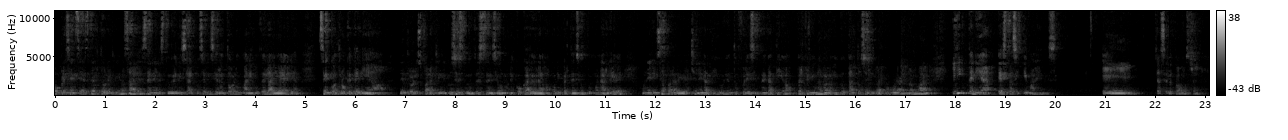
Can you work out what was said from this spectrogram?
con presencia de estertores binasales. En el estudio inicial pues se le hicieron todos los manejos de la vía aérea. Se encontró que tenía dentro de los paraclínicos y estudios de extensión un ecocardiograma con hipertensión pulmonar leve, un ELISA para VIH negativo y autoforesis negativa, un perfil inmunológico tanto celular como oral normal y tenía estas imágenes. Eh, ya se les voy a mostrar.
